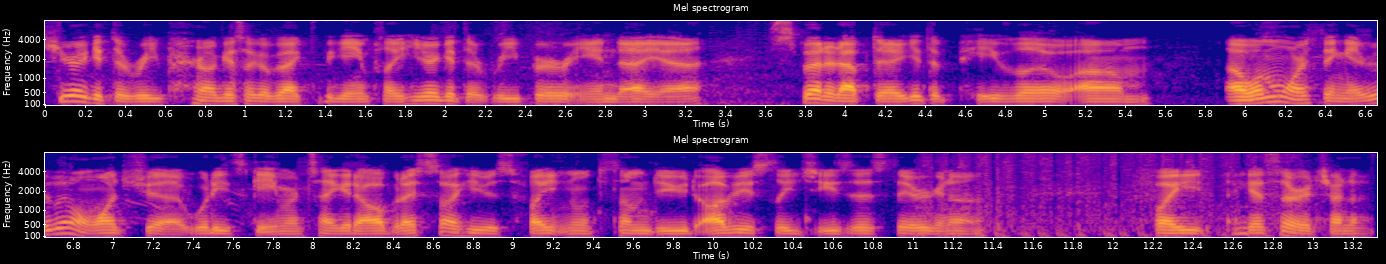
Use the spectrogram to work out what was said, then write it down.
here I get the Reaper. I guess I'll go back to the gameplay. Here I get the Reaper, and I uh, sped it up there. I get the Pave Low. Um, uh, one more thing, I really don't watch uh, Woody's gamer tag at all, but I saw he was fighting with some dude. Obviously, Jesus, they were gonna fight. I guess they were trying to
